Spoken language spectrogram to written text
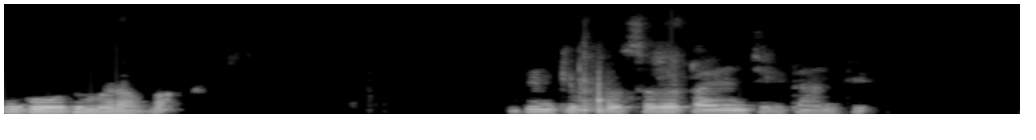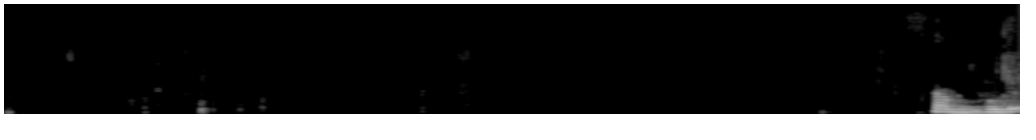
గోధుమ రవ్వ. దీనికి ఎప్పుడు వస్తుందో టైం చేయడానికి సబ్బులు.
